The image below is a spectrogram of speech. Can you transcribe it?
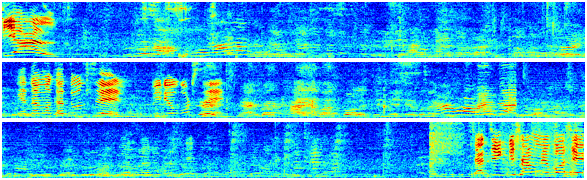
পিয়াল। এটা তুলছেন ভিডিও করছেন। চাচি একটু সামনে বসে।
